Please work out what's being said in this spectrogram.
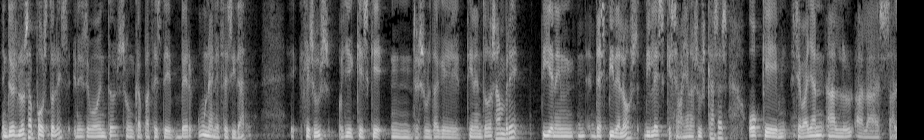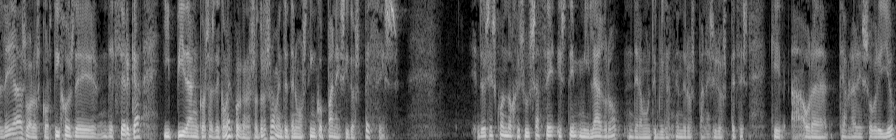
Entonces los apóstoles en ese momento son capaces de ver una necesidad. Eh, Jesús, oye, que es que mm, resulta que tienen todos hambre, tienen, despídelos, diles que se vayan a sus casas o que se vayan a las aldeas o a los cortijos de, de, cerca y pidan cosas de comer, porque nosotros solamente tenemos cinco panes y dos peces. Entonces es cuando Jesús hace este milagro de la multiplicación de los panes y los peces, que ahora te hablaré sobre ello,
